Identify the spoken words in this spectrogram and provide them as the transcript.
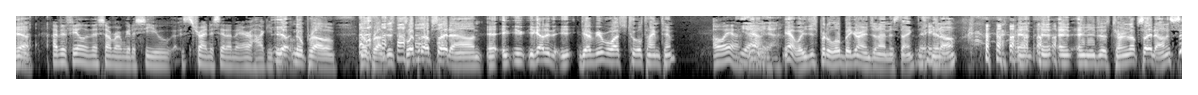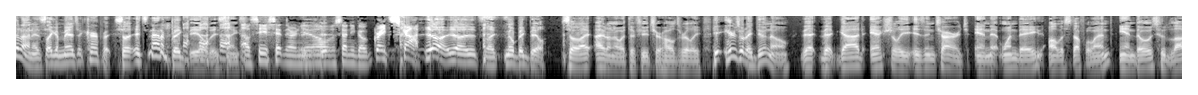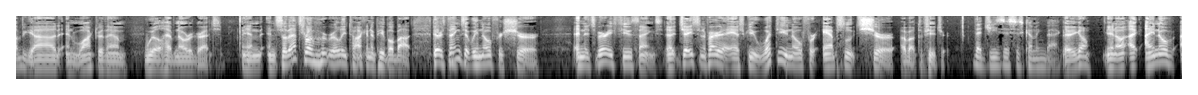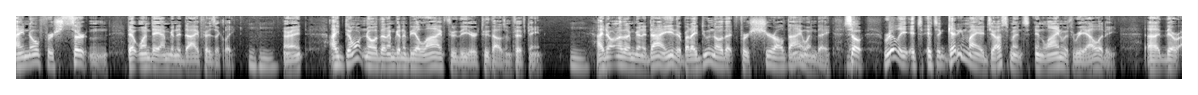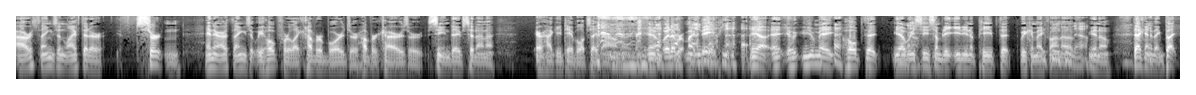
yeah. I've been feeling this summer I'm going to see you trying to sit on the air hockey table. Yeah, no problem. No problem. Just flip it upside down. Uh, You, you got to. Have you ever watched Tool Time Tim? Oh yeah. Yeah, yeah. Yeah, well, you just put a little bigger engine on this thing, There you, you know, and, and, and, and you just turn it upside down and sit on it. It's like a magic carpet. So it's not a big deal, these things. I'll see you sitting there, and you, all of a sudden you go, "Great Scott!" Yeah, yeah, it's like no big deal. So I, I don't know what the future holds really. Here's what I do know that, that God actually is in charge and that one day all this stuff will end and those who loved God and walked with him will have no regrets. And and so that's what we're really talking to people about. There are things that we know for sure and it's very few things. Uh, Jason, if I were to ask you, what do you know for absolute sure about the future? That Jesus is coming back. There you go. You know, I, I know I know for certain that one day I'm going to die physically. All right. I don't know that I'm going to be alive through the year 2015. I don't know that I'm going to die either, but I do know that for sure I'll die one day. So really, it's it's getting my adjustments in line with reality. Uh, there are things in life that are certain, and there are things that we hope for, like hoverboards or hover cars, or seeing Dave sit on a air hockey table upside down, or, you know, whatever it might be. Yeah, uh, you may hope that yeah we see somebody eating a peep that we can make fun of, No. you know, that kind of thing. But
